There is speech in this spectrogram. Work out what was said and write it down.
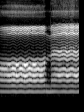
Amen.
